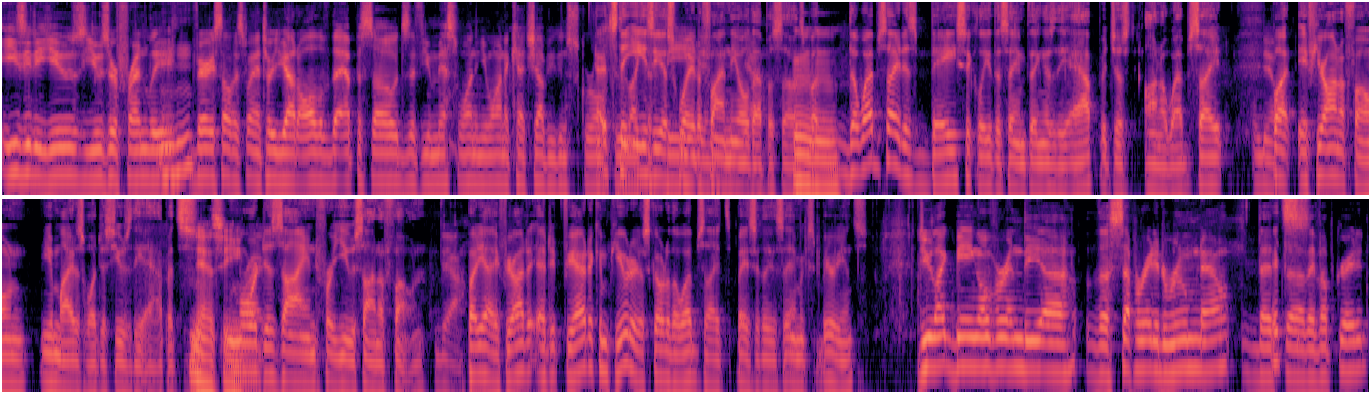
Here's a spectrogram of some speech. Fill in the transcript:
easy to use, user friendly, Mm-hmm. very self-explanatory. You got all of the episodes. If you miss one and you want to catch up, you can scroll. It's through, the like, easiest way to and- find the old yeah. episodes. But the website is basically the same thing as the app, but just on a website. Yeah. But if you're on a phone, you might as well just use the app. It's Yeah, see. more Right. designed for use on a phone. Yeah. But yeah, if you're at if you're at a computer, just go to the website. It's basically the same experience. Do you like being over in the uh, the separated room now that uh, they've upgraded?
